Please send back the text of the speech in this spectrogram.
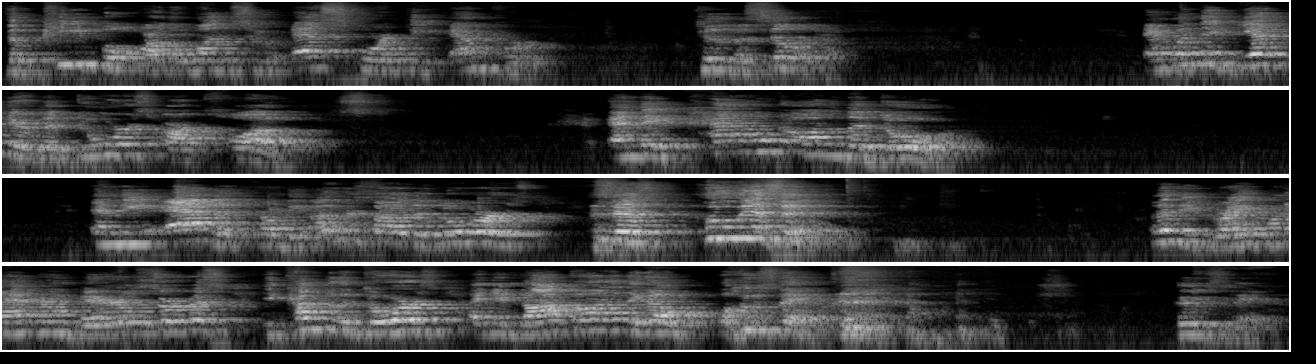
the people are the ones who escort the emperor to the basilica. And when they get there, the doors are closed. And they pound on the door. And the abbot from the other side of the doors says, Who is it? Wouldn't it be great when I have your own burial service? You come to the doors and you knock on it, they go, Well, who's there? who's there?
